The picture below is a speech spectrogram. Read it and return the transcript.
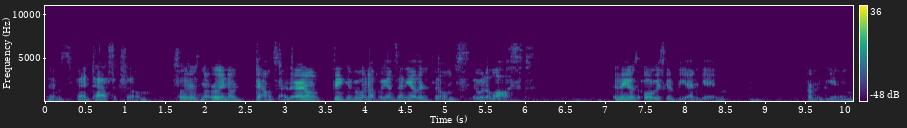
And it was a fantastic film. So there's not really no downside there. I don't think if it went up against any other films, it would have lost. I think it was always going to be Endgame from the beginning.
